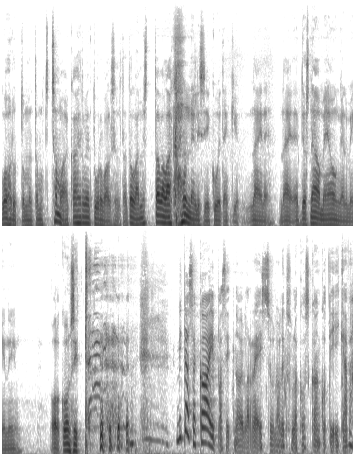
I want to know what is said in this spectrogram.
lohduttomilta, mutta samaan aikaan hirveän turvallisilta. Että ollaan tavallaan aika onnellisia kuitenkin näin, näin. Että jos nämä on meidän ongelmia, niin olkoon sitten. Mitä sä kaipasit noilla reissuilla? Oliko sulla koskaan kotiikävä?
